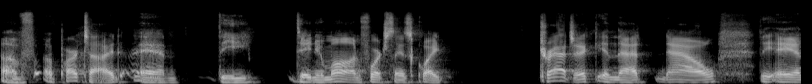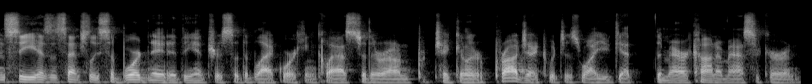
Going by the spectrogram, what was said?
of apartheid. Mm-hmm. And the denouement, unfortunately, is quite tragic in that now the ANC has essentially subordinated the interests of the black working class to their own particular project, which is why you get the Marikana massacre in,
